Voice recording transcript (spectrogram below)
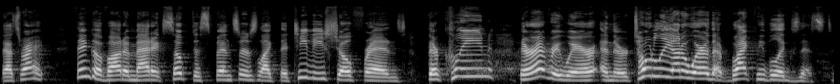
That's right. Think of automatic soap dispensers like the TV show Friends. They're clean, they're everywhere, and they're totally unaware that black people exist.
